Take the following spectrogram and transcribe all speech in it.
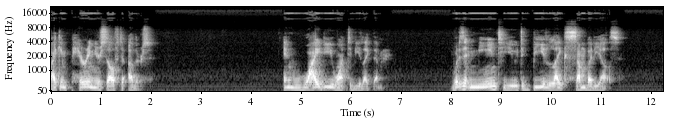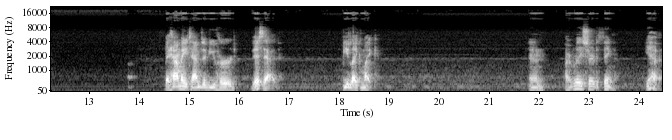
by comparing yourself to others? And why do you want to be like them? What does it mean to you to be like somebody else? But how many times have you heard this ad? Be like Mike. And I really started to think, yeah,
